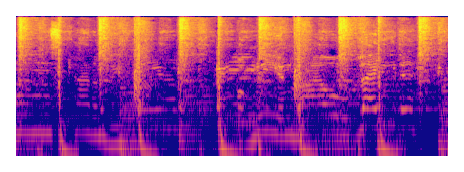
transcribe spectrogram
sounds kind of but me and my old lady.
